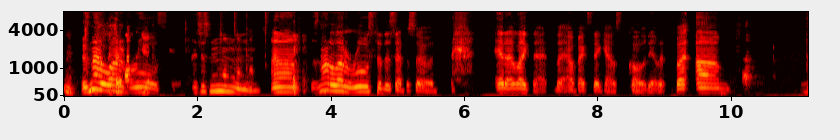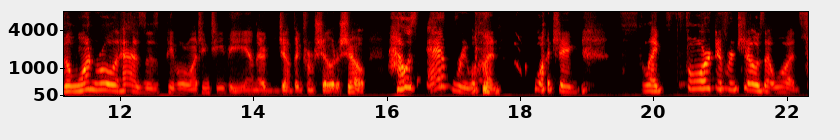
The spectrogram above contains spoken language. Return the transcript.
Hmm. There's not a lot of rules. It's just mm, mm, mm. um, there's not a lot of rules to this episode, and I like that the Outback Steakhouse quality of it. But um, the one rule it has is people are watching TV and they're jumping from show to show. How is everyone watching like four different shows at once?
